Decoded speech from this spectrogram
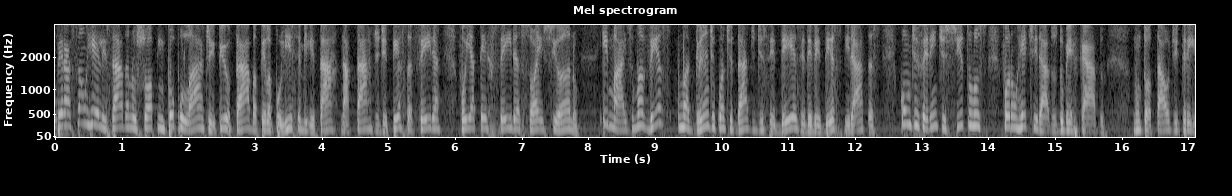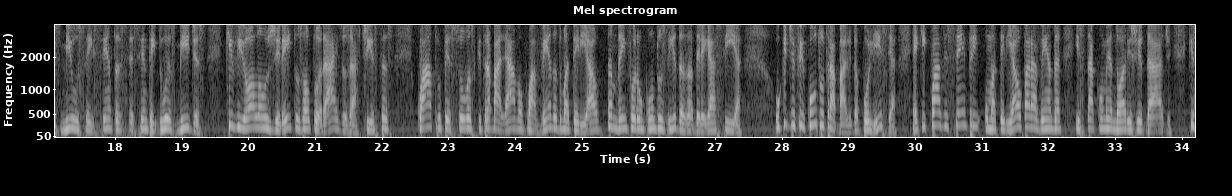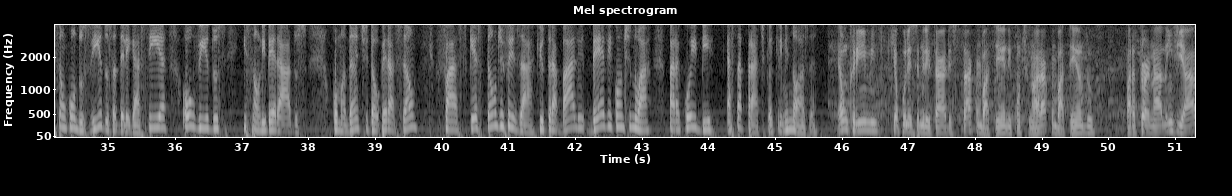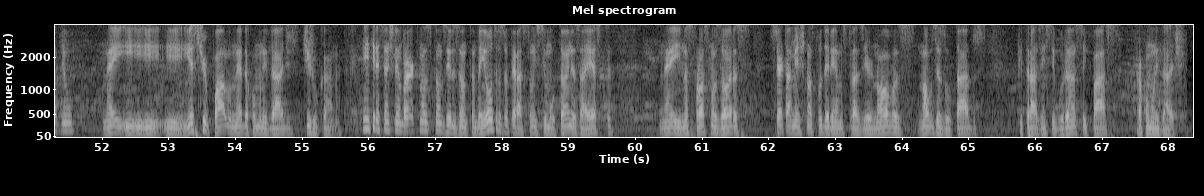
Operação realizada no Shopping Popular de Ituiutaba pela Polícia Militar na tarde de terça-feira foi a terceira só este ano. E mais uma vez, uma grande quantidade de CDs e DVDs piratas com diferentes títulos foram retirados do mercado. Num total de 3.662 mídias que violam os direitos autorais dos artistas, quatro pessoas que trabalhavam com a venda do material também foram conduzidas à delegacia. O que dificulta o trabalho da polícia é que quase sempre o material para venda está com menores de idade, que são conduzidos à delegacia, ouvidos e são liberados. O comandante da operação faz questão de frisar que o trabalho deve continuar para coibir essa prática criminosa. É um crime que a Polícia Militar está combatendo e continuará combatendo para torná-lo inviável né, e, e, e extirpá-lo né, da comunidade tijucana. E é interessante lembrar que nós estamos realizando também outras operações simultâneas a esta, né, e nas próximas horas, certamente nós poderemos trazer novas, novos resultados que trazem segurança e paz para a comunidade.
